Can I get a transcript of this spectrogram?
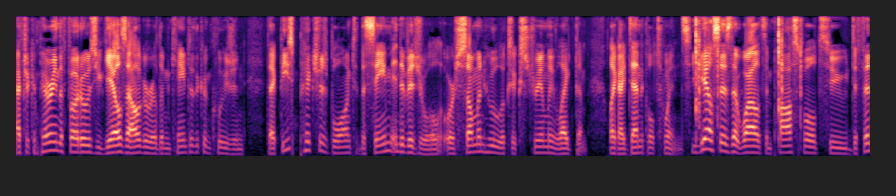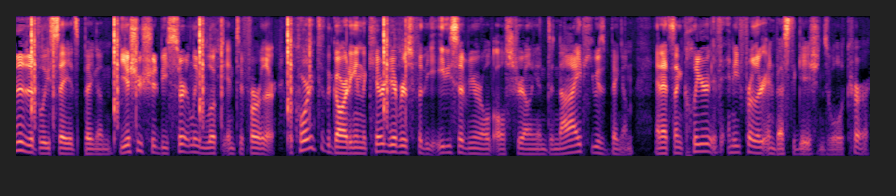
After comparing the photos, Ugail's algorithm came to the conclusion that these pictures belong to the same individual or someone who looks extremely like them, like identical twins. Ugail says that while it's impossible to definitively say it's Bingham, the issue should be certainly looked into further. According to The Guardian, the caregivers for the 87 year old Australian denied he was Bingham, and it's unclear if any further investigations will occur.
